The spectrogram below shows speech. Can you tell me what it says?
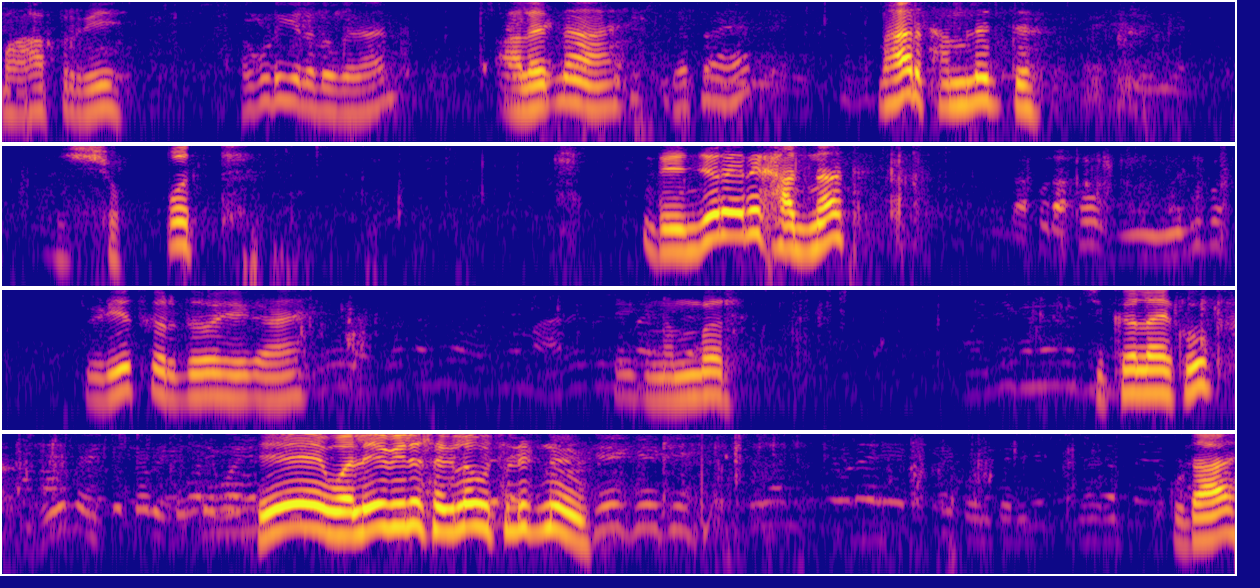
बाप रे. कुठे गेलं दोघं जण? आलेत ना. येत नाही बाहेर थांबलेत ते. शपथ. डेंजर आहे रे खादनात. व्हिडिओच करतो हे काय? एक नंबर चिकल आहे खूप. हे वले बिले सगळं उचलीत नाही कुठं आहे?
